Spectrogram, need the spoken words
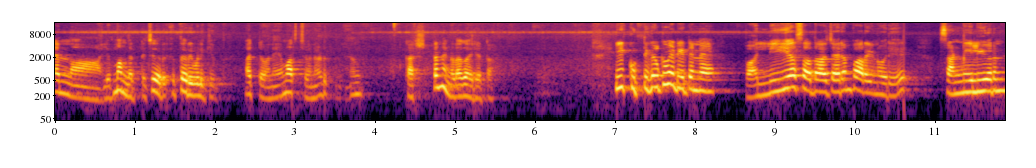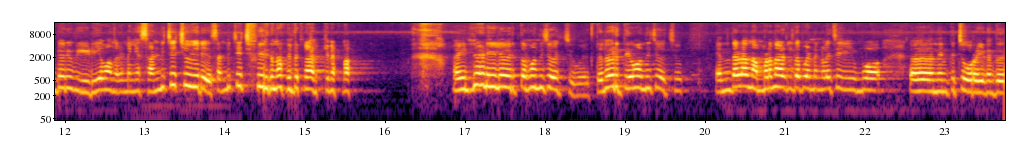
എന്നാലും വന്നിട്ട് ചെറു തെറി വിളിക്കും. മറ്റവനെ മറിച്ചവനെ എടുക്കും. കഷ്ടം നിങ്ങളുടെ കാര്യട്ടാ. ഈ കുട്ടികൾക്ക് വേണ്ടിയിട്ട് തന്നെ വലിയ സദാചാരം പറയണവര് സണ്ണി ലിയോറിന്റെ ഒരു വീഡിയോ വന്നിട്ടുണ്ടെങ്കിൽ സണ്ണി ചേച്ചി ഉയര് സണ്ണി ചേച്ചി ഉയര് എന്ന് പറഞ്ഞിട്ട് കാണിക്കണ അതിന്റെ ഇടയിൽ ഒരുത്തൻ വന്ന് ചോദിച്ചു ഒരുത്തൻ ഒരുത്തിയ വന്ന് ചോദിച്ചു എന്താടാ നമ്മുടെ നാട്ടിലത്തെ പെണ്ണുങ്ങളെ ചെയ്യുമ്പോൾ നിനക്ക് ചൊറിയണത്?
